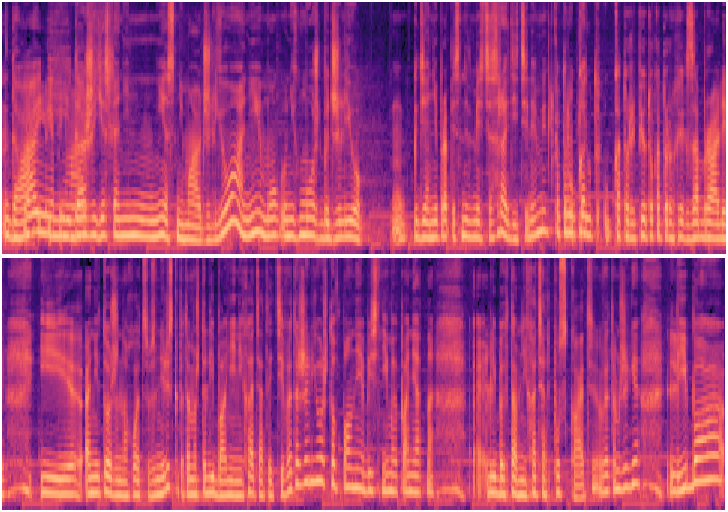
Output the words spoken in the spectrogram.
Да, Правильно и даже если они не снимают жилье, они могут, у них может быть жилье где они прописаны вместе с родителями, которые пьют. Ко- которые пьют, у которых их забрали, и они тоже находятся в зоне риска, потому что либо они не хотят идти в это жилье, что вполне объяснимо и понятно, э, либо их там не хотят пускать в этом жилье, либо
